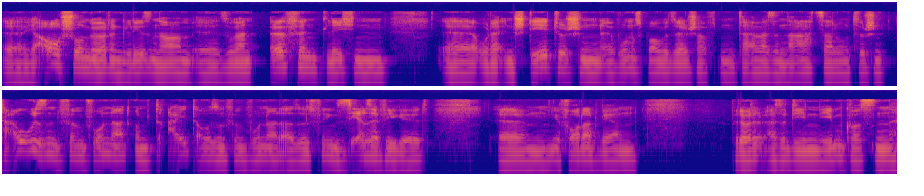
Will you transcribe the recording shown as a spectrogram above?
äh, ja auch schon gehört und gelesen haben, äh, sogar in öffentlichen oder in städtischen äh, Wohnungsbaugesellschaften teilweise Nachzahlungen zwischen 1500 und 3500, also finde ich sehr, sehr viel Geld, ähm, gefordert werden. Bedeutet also, die Nebenkosten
